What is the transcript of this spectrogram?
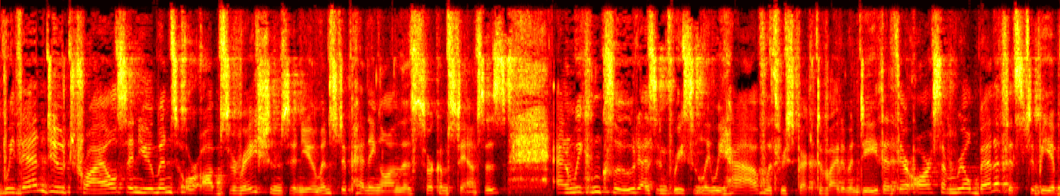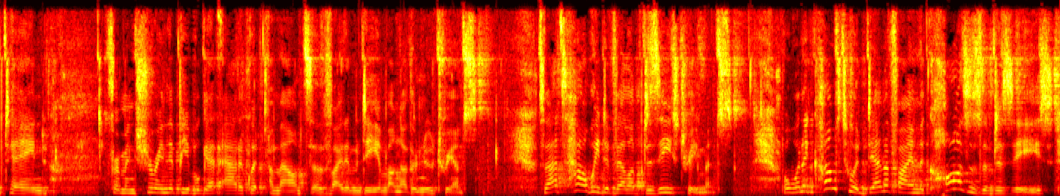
We then do trials in humans or observations in humans depending on the circumstances and we conclude as in recently we have with respect to vitamin D that there are some real benefits to be obtained from ensuring that people get adequate amounts of vitamin D among other nutrients. So that's how we develop disease treatments. But when it comes to identifying the causes of disease,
